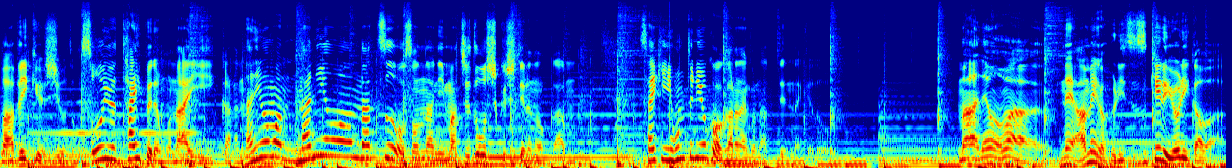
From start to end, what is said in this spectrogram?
バーベキューしようとかそういうタイプでもないから何を何を夏をそんなに待ち遠しくしてるのか。最近本当によくわからなくなってんだけど。まあでもまあね雨が降り続けるよりかは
